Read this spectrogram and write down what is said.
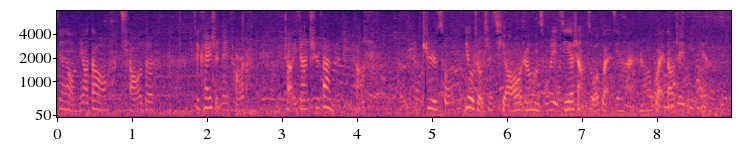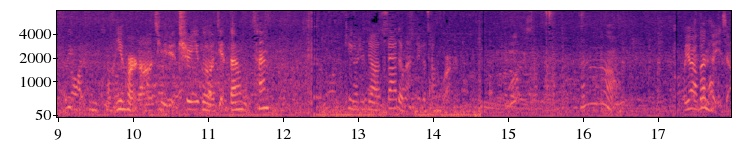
现在我们要到桥的最开始那头，找一家吃饭的地方。是从右手是桥，然后我们从这街上左拐进来，然后拐到这里面。我们一会儿呢去吃一个简单午餐。这个是叫 s a d m a n 这个餐馆。嗯，我有点问他一下。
